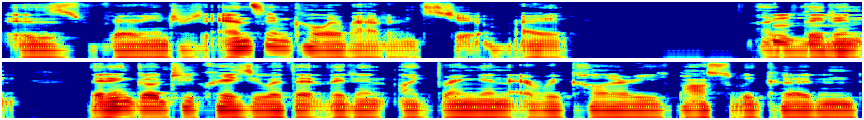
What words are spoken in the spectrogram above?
is very interesting, and same color patterns too, right? Like mm-hmm. they didn't they didn't go too crazy with it. They didn't like bring in every color you possibly could and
